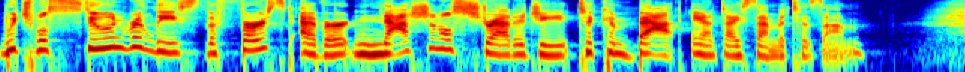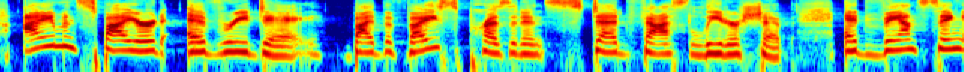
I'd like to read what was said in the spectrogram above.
which will soon release the first ever national strategy to combat anti Semitism. I am inspired every day by the vice president's steadfast leadership, advancing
